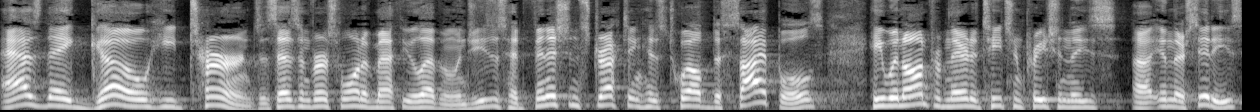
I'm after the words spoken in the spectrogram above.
as they go, he turns. It says in verse 1 of Matthew 11 when Jesus had finished instructing his 12 disciples, he went on from there to teach and preach in, these, uh, in their cities.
